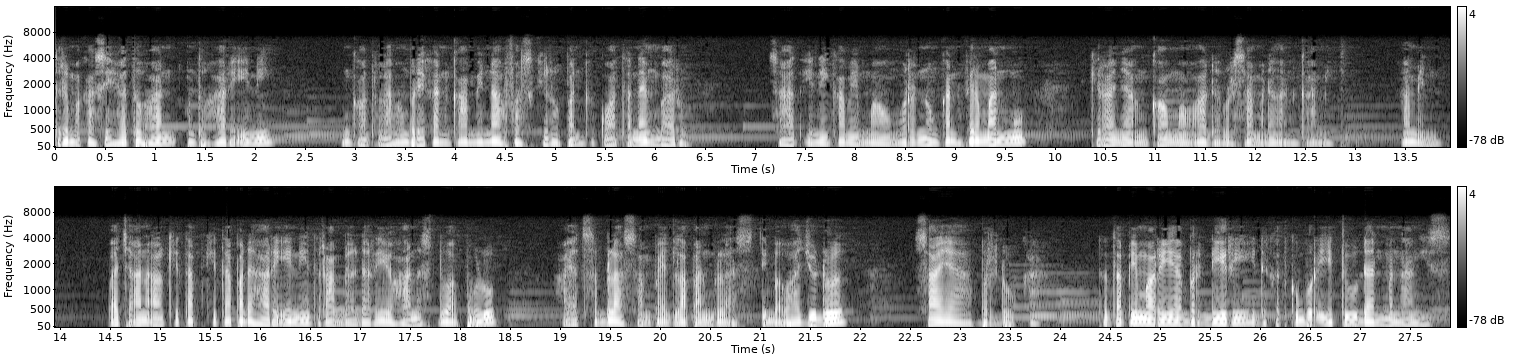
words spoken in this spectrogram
Terima kasih ya Tuhan untuk hari ini. Engkau telah memberikan kami nafas kehidupan kekuatan yang baru. Saat ini kami mau merenungkan firman-Mu, kiranya Engkau mau ada bersama dengan kami. Amin. Bacaan Alkitab kita pada hari ini terambil dari Yohanes 20 ayat 11 sampai 18 di bawah judul Saya berduka. Tetapi Maria berdiri dekat kubur itu dan menangis.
